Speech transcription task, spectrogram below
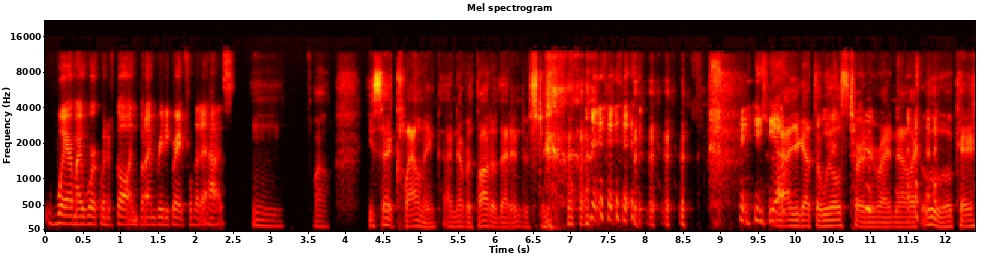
where my work would have gone but i'm really grateful that it has. Mm, wow. You said clowning. I never thought of that industry. Yeah. now you got the wheels turning right now like oh okay.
